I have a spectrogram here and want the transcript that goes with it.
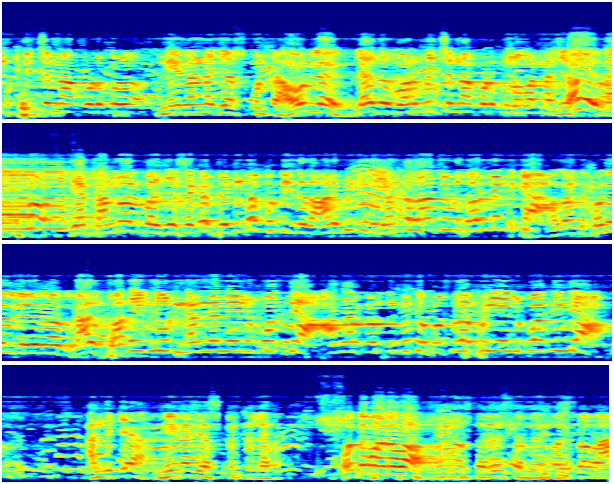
పుట్టించిన నా కొడుకు నేనన్నా చేసుకుంటా. అవునులే. లేదా వరమిచ్చిన నా కొడుకు నువ్వన్నా చేసుకో ఏ కన్నోళ్ళు పని చేసాక బిడ్డగా పుట్టించదు. ఆడబిడ్డలు ఎంత లాచుడు గవర్నమెంట్ అలాంటి పనులు చేయరాదు. కాదు పదహైదు నెల నెల వెళ్ళిపోతుంది ఆధార్ కార్డు వెళ్ళిపోతుంది అందుకే నేనే చేసుకుంటాలే. వద్దు మనవా? సరే సమయం వస్తావా?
